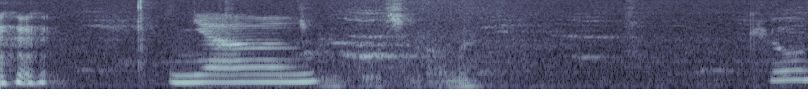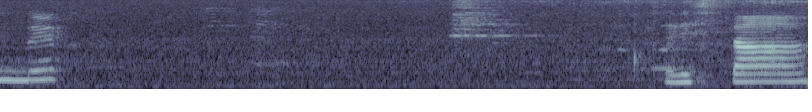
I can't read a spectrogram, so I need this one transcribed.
안녕. 보지라네. 귀여운데? 잘 있어.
